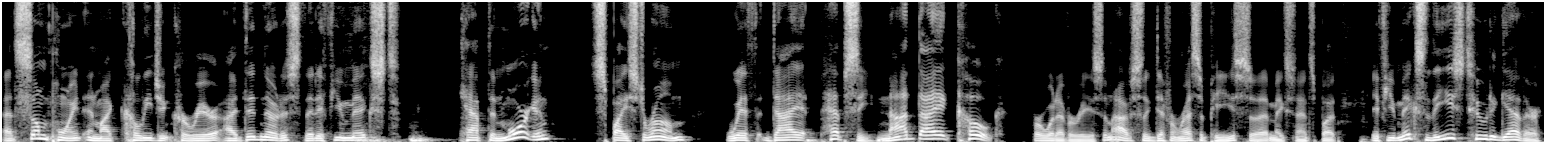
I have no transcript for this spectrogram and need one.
at some point in my collegiate career, I did notice that if you mixed Captain Morgan spiced rum with Diet Pepsi, not Diet Coke for whatever reason. Obviously, different recipes, so that makes sense. But if you mix these two together,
